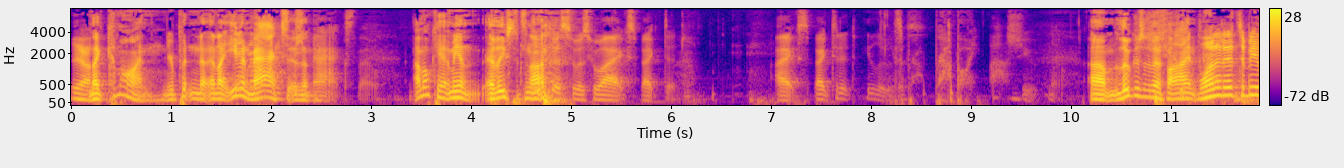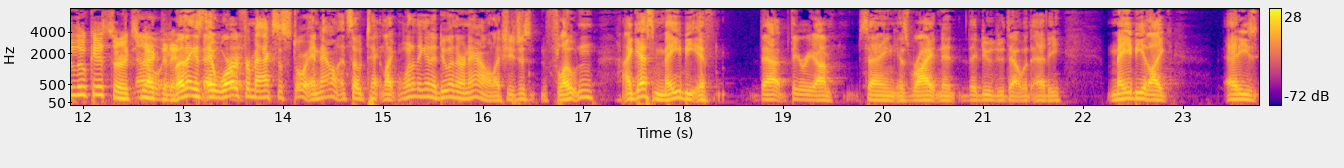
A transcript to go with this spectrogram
Yeah. like, come on, you're putting and like even Max want to be isn't. Max though. I'm okay. I mean, at least it's not. Lucas was who I expected. I expected it to be Lucas. Shoot. No. Um, Lucas would have been fine. Wanted it to be Lucas or expected it- But the it? thing is, it worked for Max's story, and now it's so ta- like, what are they going to do in there now? Like she's just floating. I guess maybe if that theory I'm saying is right, and it, they do do that with Eddie, maybe like Eddie's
